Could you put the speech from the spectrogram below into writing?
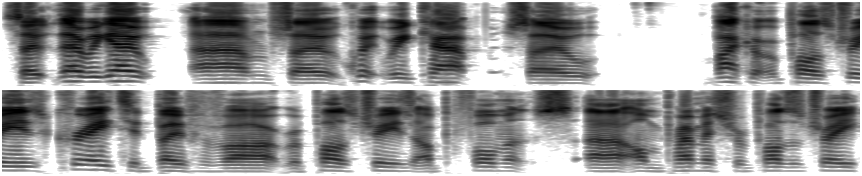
So there we go. Um, so quick recap. So backup repositories created both of our repositories, our performance uh, on-premise repository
